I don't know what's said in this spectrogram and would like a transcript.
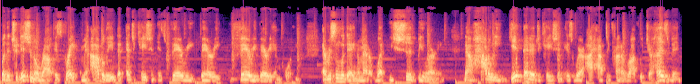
But the traditional route is great. I mean, I believe that education is very, very, very, very important. Every single day, no matter what, we should be learning. Now, how do we get that education is where I have to kind of rock with your husband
